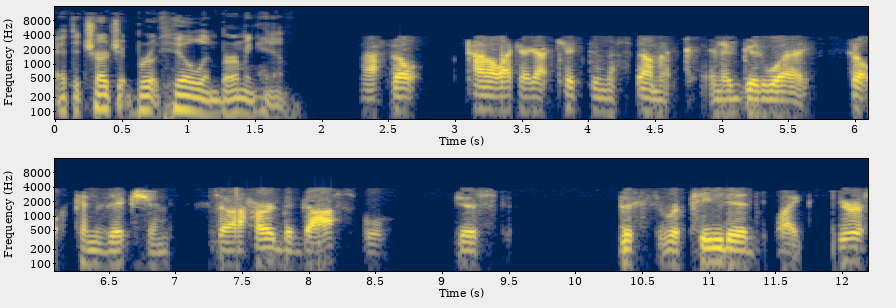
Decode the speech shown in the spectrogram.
at the church at Brook Hill in Birmingham. I felt kind of like I got kicked in the stomach in a good way. Felt conviction. So I heard the gospel just this repeated like you're a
